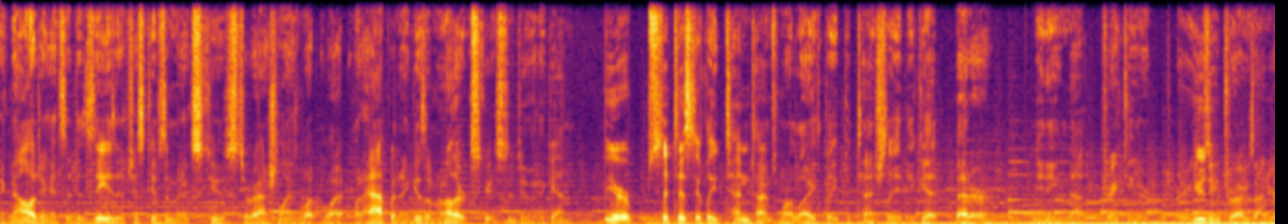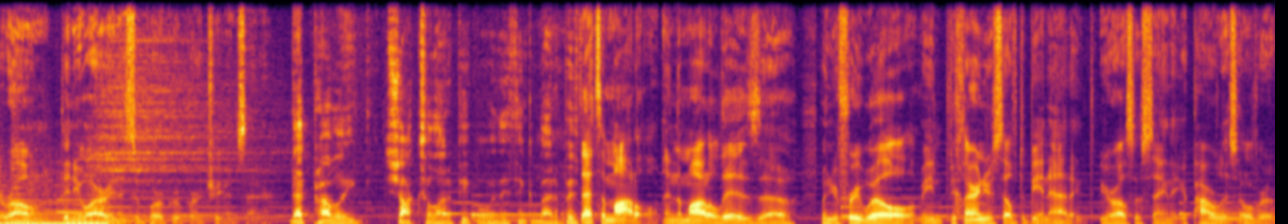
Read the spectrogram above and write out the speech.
acknowledging it's a disease. It just gives them an excuse to rationalize what, what, what happened and gives them another excuse to do it again. You're statistically 10 times more likely potentially to get better, meaning not drinking or, or using drugs on your own, than you are in a support group or a treatment center. That probably shocks a lot of people when they think about it. But That's a model, and the model is uh, when you're free will, I mean, declaring yourself to be an addict, you're also saying that you're powerless over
